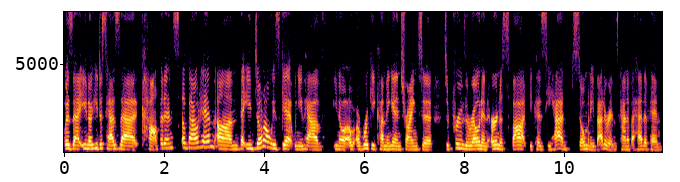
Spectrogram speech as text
was that you know he just has that confidence about him um, that you don't always get when you have you know a, a, rookie coming in trying to to prove their own and earn a spot because he had so many veterans kind of ahead of him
